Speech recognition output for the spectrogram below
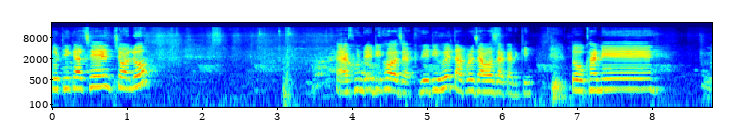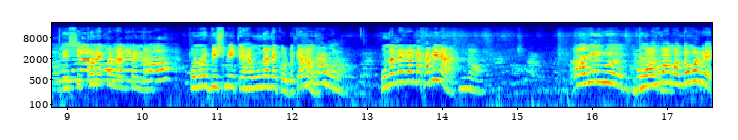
তো ঠিক আছে চলো। এখন রেডি হওয়া যাক রেডি হয়ে তারপরে যাওয়া যাক আর কি। তো ওখানে বেশিক্ষণ একটা লাগবে না পনেরো বিশ মিনিট হ্যাঁ উনানে করবে কেন? খাব না। উনানে রান্না খাবি না। ধোঁয়া ধোঁয়া গন্ধ করবে?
